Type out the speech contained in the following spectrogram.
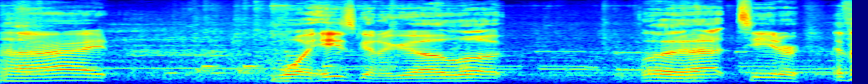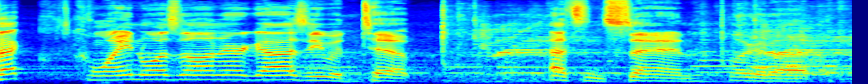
right. Boy, he's gonna go. Look. Look at that teeter. If that coin wasn't on there, guys, he would tip. That's insane. Look at that.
